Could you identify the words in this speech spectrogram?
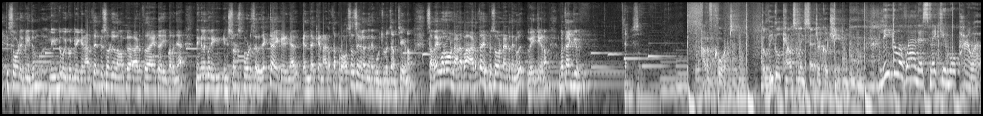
എപ്പിസോഡ് ഇപ്പോൾ ഇതും നീണ്ടുപോയിക്കൊണ്ടിരിക്കുകയാണ് അടുത്ത എപ്പിസോഡിൽ നമുക്ക് അടുത്തതായിട്ട് ഈ പറഞ്ഞ നിങ്ങൾക്കൊരു ഇൻഷുറൻസ് പോളിസി റിജക്റ്റ് ആയി കഴിഞ്ഞാൽ എന്തൊക്കെയാണ് അടുത്ത പ്രോസസ്സുകൾ എന്നതിനെ കുറിച്ചുള്ള ചർച്ച ചെയ്യണം. സമയക്കുറവുകൊണ്ടാണ് അപ്പോൾ അടുത്ത എപ്പിസോഡിനായിട്ട് നിങ്ങൾ വെയിറ്റ് ചെയ്യണം. അപ്പോൾ thank Thank you, sir. Out of court, the Legal Counseling Center Cochin. Legal awareness make you more power.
